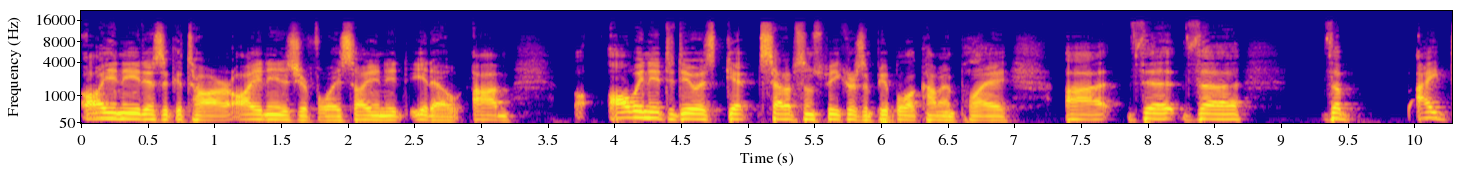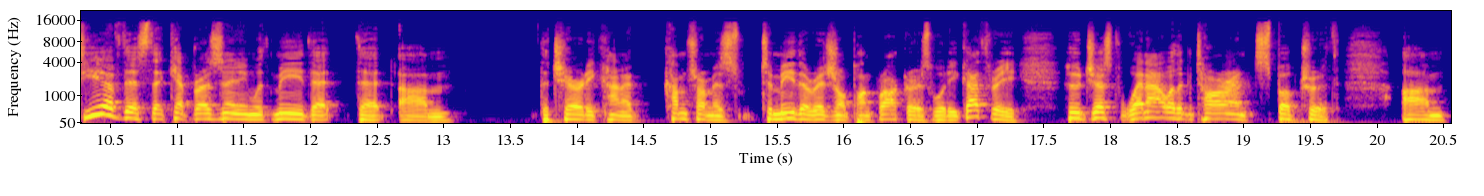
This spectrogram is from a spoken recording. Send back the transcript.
all you need is a guitar, all you need is your voice, all you need, you know. Um, all we need to do is get set up some speakers and people will come and play. Uh, the the the idea of this that kept resonating with me that that um, the charity kind of comes from is to me the original punk rocker is Woody Guthrie, who just went out with a guitar and spoke truth. Um,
